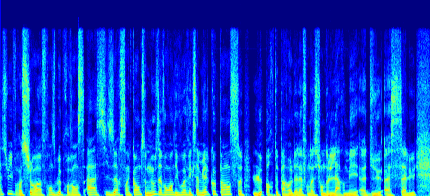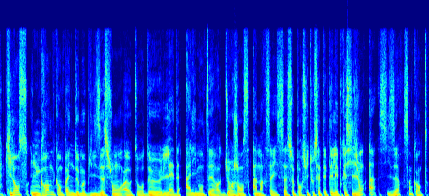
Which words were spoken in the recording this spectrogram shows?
À suivre sur euh, France Bleu Provence à 6h50. Nous avons rendez-vous avec Samuel Coppens, le porte-parole de la Fondation de l'Armée euh, du euh, Salut, qui lance une grande campagne de mobilisation autour de l'aide alimentaire d'urgence à Marseille. Ça se poursuit tout cet été. Les précisions à 6h50.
